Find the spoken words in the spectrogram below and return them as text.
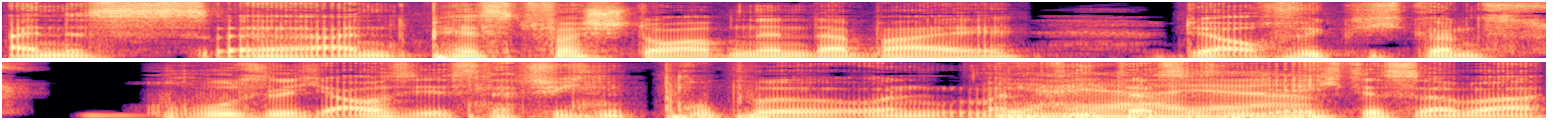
eines äh, einen Pestverstorbenen dabei, der auch wirklich ganz gruselig aussieht. Ist natürlich eine Puppe und man ja, sieht, ja, dass ja. es nicht echt ist, aber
